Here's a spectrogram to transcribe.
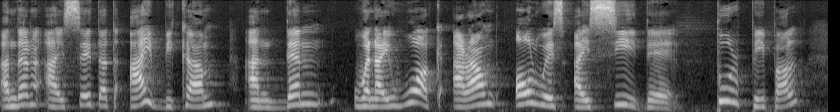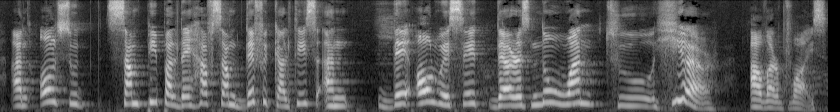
And then I say that I become, and then when I walk around, always I see the poor people, and also some people they have some difficulties, and they always say there is no one to hear our voice.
